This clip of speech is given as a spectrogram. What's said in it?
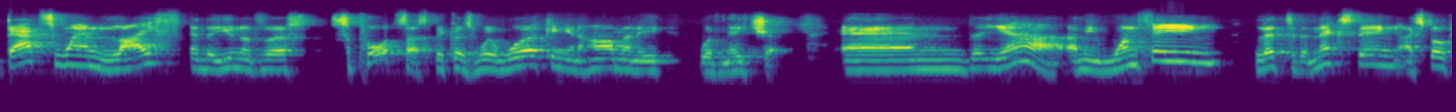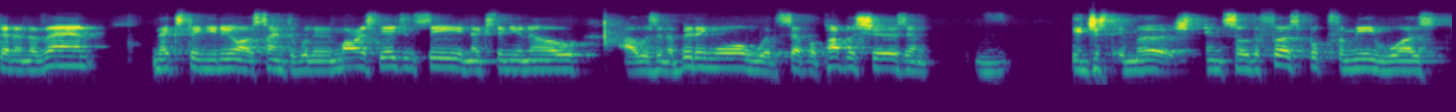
that's when life and the universe supports us because we're working in harmony with nature. And uh, yeah, I mean, one thing led to the next thing. I spoke at an event. Next thing you knew, I was signed to William Morris, the agency. Next thing you know, I was in a bidding war with several publishers and it just emerged. And so the first book for me was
